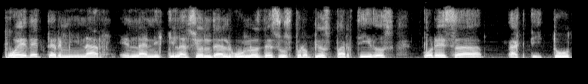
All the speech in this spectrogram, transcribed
puede terminar en la aniquilación de algunos de sus propios partidos por esa actitud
